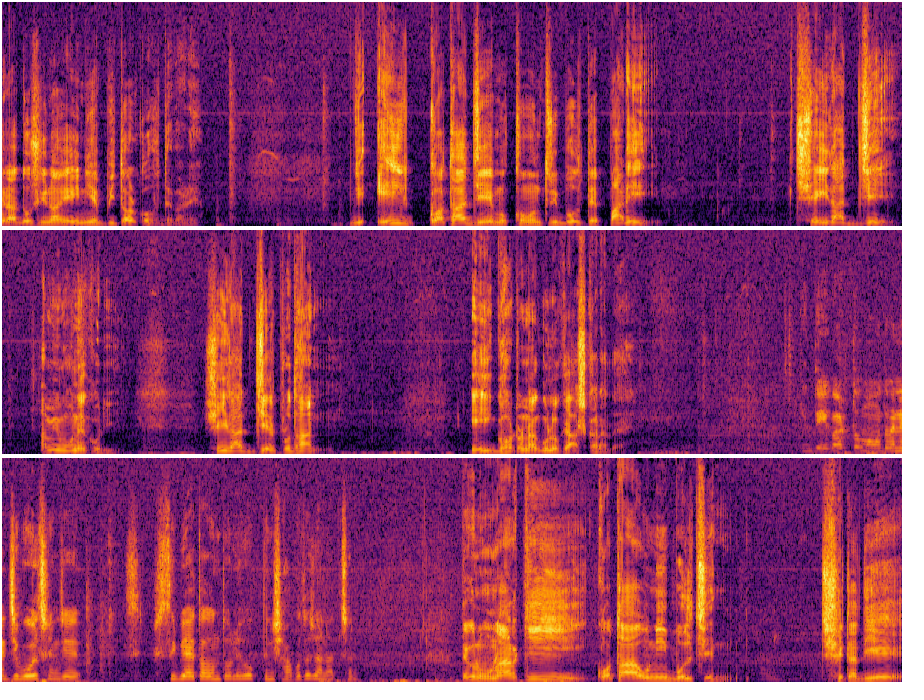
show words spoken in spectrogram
এরা দোষী নয় এই নিয়ে বিতর্ক হতে পারে। যে এই কথা যে মুখ্যমন্ত্রী বলতে পারে সেই রাজ্যে আমি মনে করি সেই রাজ্যের প্রধান এই ঘটনাগুলোকে আশকারা দেয়। কিন্তু এবার তো মমতা ব্যানার্জি বলছেন যে সিবিআই তদন্ত হলে হোক তিনি স্বাগত জানাচ্ছেন। দেখুন ওনার কি কথা উনি বলছেন সেটা দিয়ে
